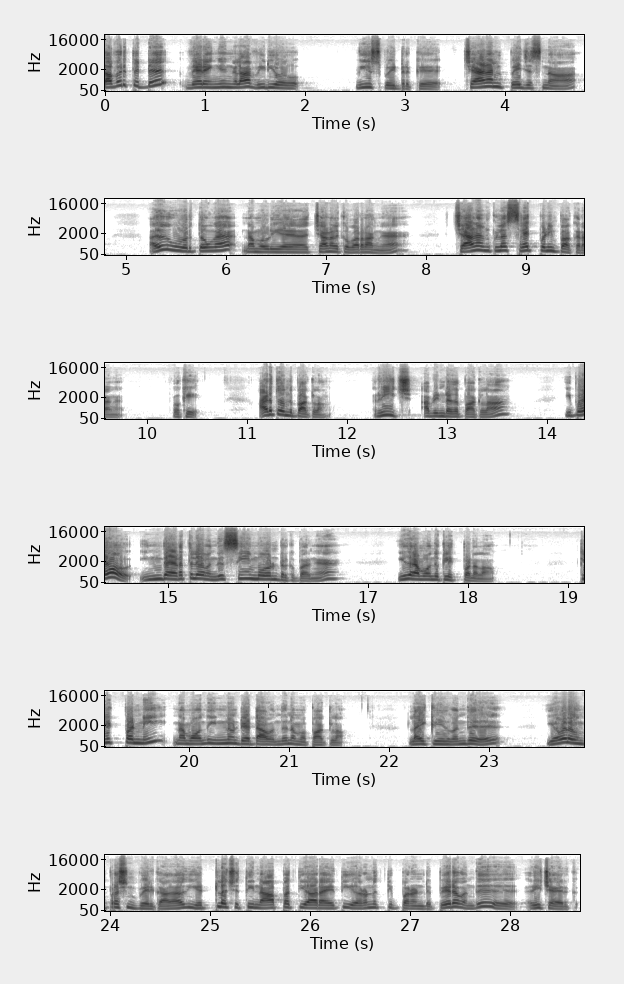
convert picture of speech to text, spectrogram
தவிர்த்துட்டு வேறு எங்கெங்கெல்லாம் வீடியோ வியூஸ் போயிட்டுருக்கு சேனல் பேஜஸ்னால் அது ஒருத்தவங்க நம்மளுடைய சேனலுக்கு வர்றாங்க. சேனலுக்குள்ளே செலக்ட் பண்ணி பார்க்குறாங்க ஓகே அடுத்து வந்து பார்க்கலாம். ரீச் அப்படின்றத பார்க்கலாம். இப்போது இந்த இடத்துல வந்து சி மோர்னு இருக்கு பாருங்க. இதை நம்ம வந்து கிளிக் பண்ணலாம். கிளிக் பண்ணி நம்ம வந்து இன்னும் டேட்டா வந்து நம்ம பார்க்கலாம். லைக் இது வந்து எவ்வளோ இம்ப்ரெஷன் போயிருக்கு? அதாவது எட்டு லட்சத்தி நாற்பத்தி ஆறாயிரத்தி இரநூத்தி பன்னெண்டு பேரை வந்து ரீச் ஆகிருக்கு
